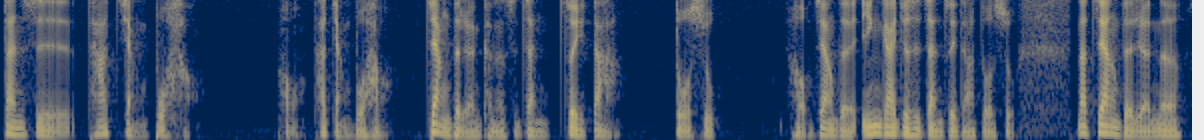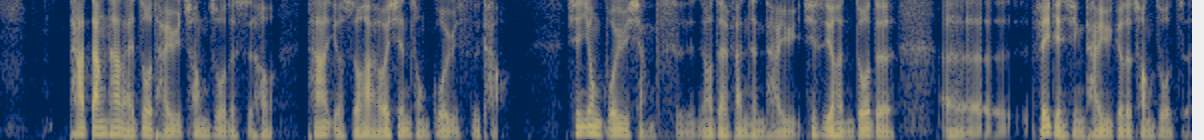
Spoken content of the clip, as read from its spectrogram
但是他讲不好。好，他讲不好，这样的人可能是占最大多数。好，这样的应该就是占最大多数。那这样的人呢，他当他来做台语创作的时候，他有时候还会先从国语思考，先用国语想词，然后再翻成台语。其实有很多的呃非典型台语歌的创作者，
